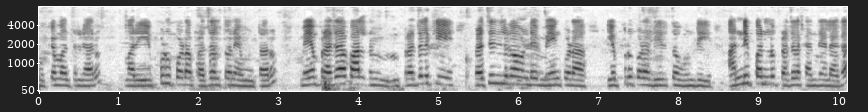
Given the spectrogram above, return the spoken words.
ముఖ్యమంత్రి గారు మరి ఎప్పుడు కూడా ప్రజలతోనే ఉంటారు. మేము ప్రజాపాల ప్రజలకి ప్రతినిధులుగా ఉండే మేము కూడా ఎప్పుడు కూడా వీరితో ఉండి అన్ని పనులు ప్రజలకు అందేలాగా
